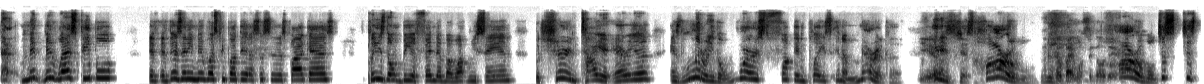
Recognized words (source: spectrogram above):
That mid, Midwest people, if, if there's any Midwest people out there that's listening to this podcast, please don't be offended by what we're saying. But your entire area is literally the worst fucking place in America. Yeah, It is just horrible, nobody wants to go there. horrible, just just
